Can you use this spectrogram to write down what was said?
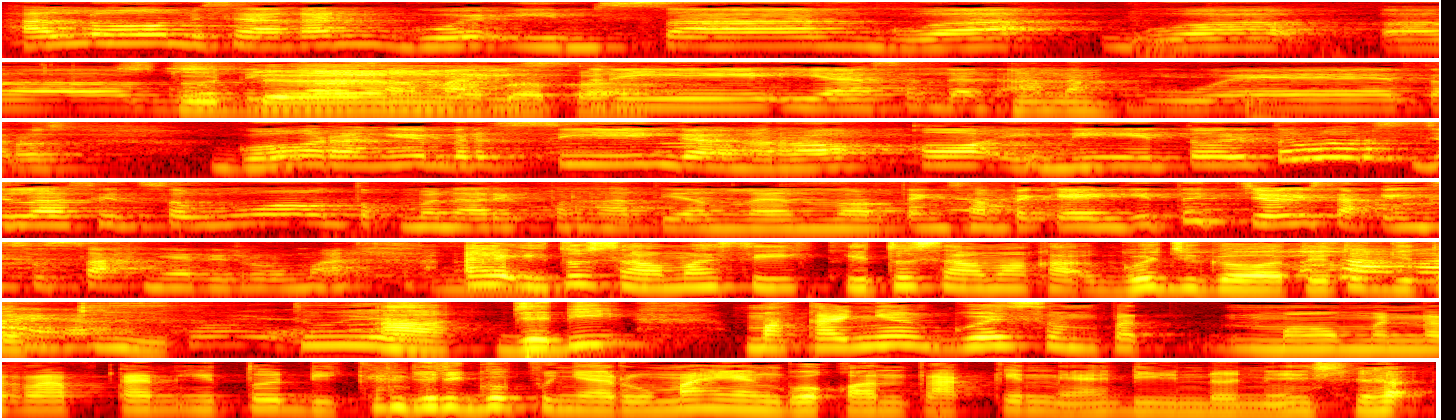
Halo, misalkan gue insan, gue gue uh, gue tinggal sama bapak. istri, ya dan anak gue, terus gue orangnya bersih, nggak ngerokok, ini itu, itu lo harus jelasin semua untuk menarik perhatian landlord yang sampai kayak gitu, cuy, saking susahnya di rumah. Eh itu sama sih, itu sama kak. Gue juga waktu itu Sama gitu. ya? Itu ya. Ah, jadi makanya gue sempet mau menerapkan itu di kan jadi gue punya rumah yang gue kontrakin ya di Indonesia.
